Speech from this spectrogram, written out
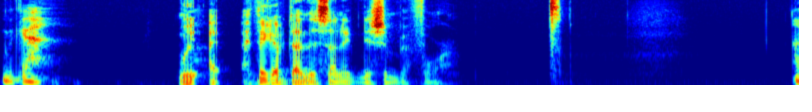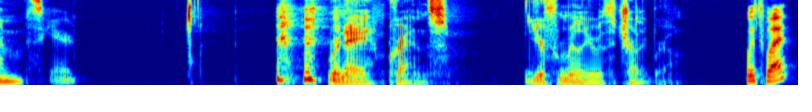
Yeah. We, I, I think I've done this on Ignition before. I'm scared. Renae Kranz, you're familiar with Charlie Brown. With what?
